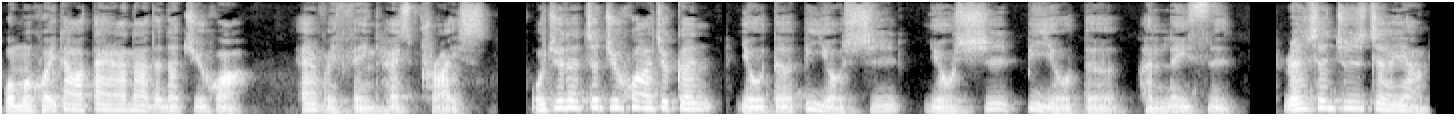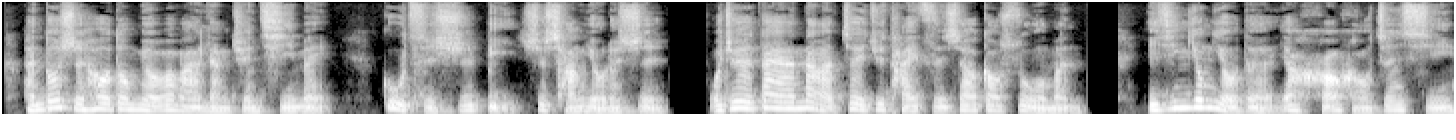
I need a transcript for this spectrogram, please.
我们回到戴安娜的那句话：“Everything has price。”我觉得这句话就跟“有得必有失，有失必有得”很类似。人生就是这样，很多时候都没有办法两全其美。顾此失彼是常有的事。我觉得戴安娜这一句台词是要告诉我们，已经拥有的要好好珍惜，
